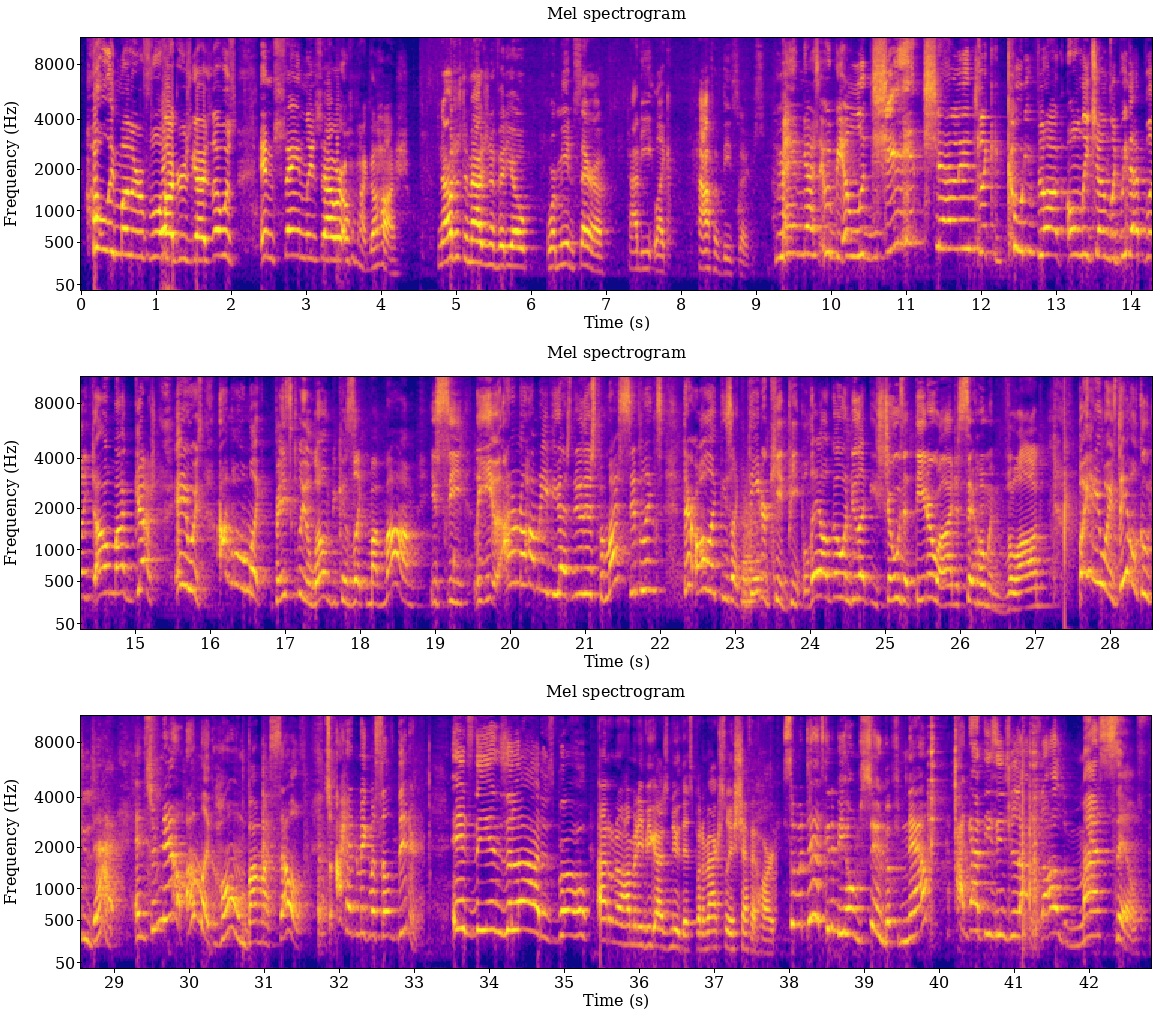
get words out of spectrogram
Holy mother of vloggers, guys, that was insanely sour. Oh my gosh. Now just imagine a video where me and Sarah had to eat like half of these things. Man, guys, it would be a legit challenge, like a Cody vlog only challenge, like we that like, oh my gosh. Anyways, I'm home like basically alone because like my mom, you see, like I don't know how many of you guys knew this, but my siblings, they're all like these like theater kid people. They all go and do like these shows at theater while I just sit home and vlog. But anyways, they all go do that. And so now I'm like home by myself. So I had to make myself dinner. It's the enchiladas, bro. I don't know how many of you guys knew this, but I'm actually a chef at heart. So my dad's gonna be home soon, but for now, I got these enchiladas all to myself.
